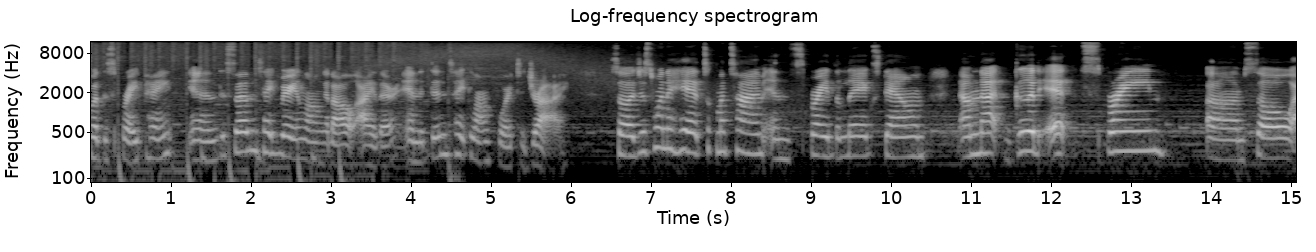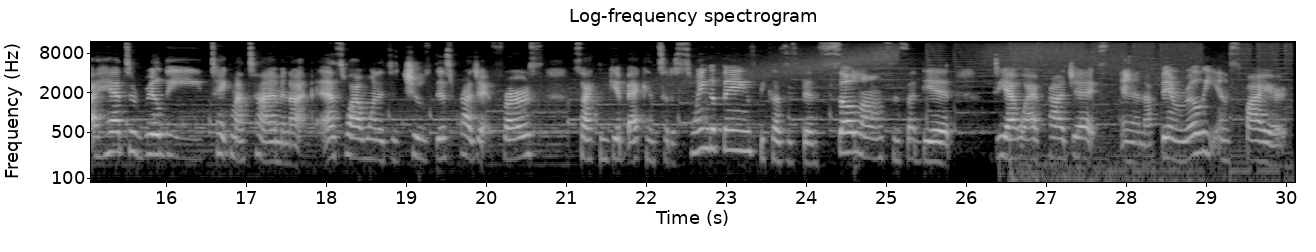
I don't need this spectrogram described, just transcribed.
for the spray paint. And this doesn't take very long at all either, and it didn't take long for it to dry. So I just went ahead, took my time, and sprayed the legs down. I'm not good at spraying um, so I had to really take my time and I, that's why I wanted to choose this project first so I can get back into the swing of things because it's been so long since I did DIY projects and I've been really inspired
